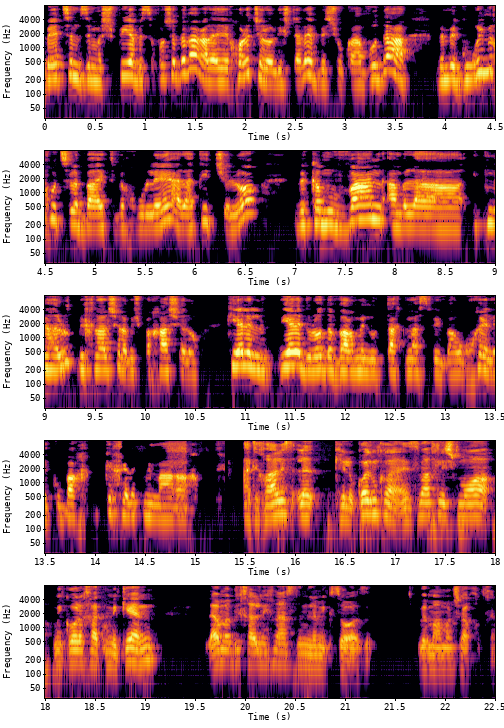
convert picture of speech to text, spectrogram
בעצם זה משפיע בסופו של דבר על היכולת שלו להשתלב בשוק העבודה, במגורים מחוץ לבית וכולי, על העתיד שלו, וכמובן על ההתנהלות בכלל של המשפחה שלו. כי ילד, ילד הוא לא דבר מנותק מהסביבה, הוא חלק, הוא בא כחלק ממערך. את יכולה, לס... כאילו, קודם כל, אני אשמח לשמוע מכל אחד מכן, למה בכלל נכנסתם למקצוע הזה, ומה משך אתכם.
